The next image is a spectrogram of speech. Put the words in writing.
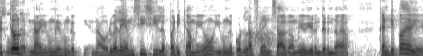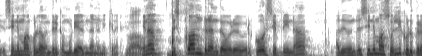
வித்தவுட் நான் இவங்க இவங்க நான் ஒருவேளை எம்சிசியில் படிக்காமையோ இவங்க கூடலாம் ஃப்ரெண்ட்ஸ் ஆகாமையோ இருந்திருந்தா கண்டிப்பாக சினிமாக்குள்ளே வந்திருக்க முடியாதுன்னு தான் நினைக்கிறேன். ஏன்னா விஸ்காம்ன்ற அந்த ஒரு ஒரு கோர்ஸ் எப்படின்னா அது வந்து சினிமா சொல்லி கொடுக்குற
